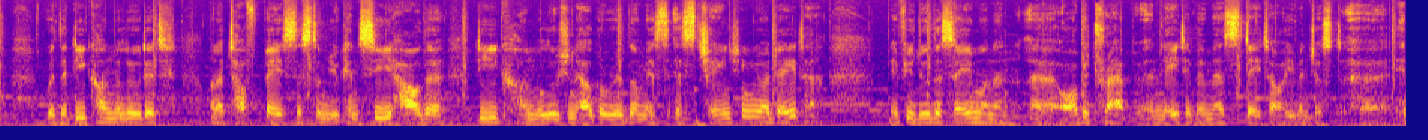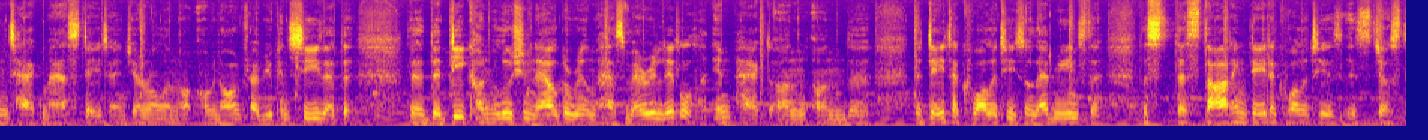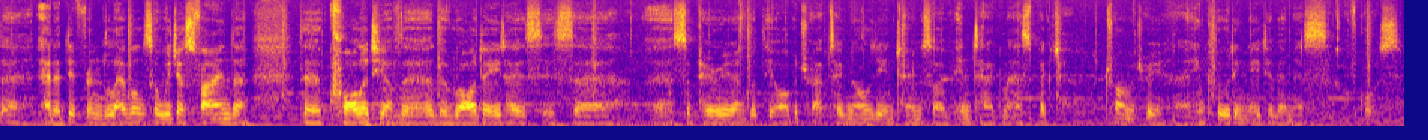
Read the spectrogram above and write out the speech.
with the deconvoluted, on a TOF-based system, you can see how the deconvolution algorithm is, is changing your data. If you do the same on an uh, Orbitrap uh, native MS data or even just uh, intact mass data in general on, on Orbitrap, you can see that the, the, the, deconvolution algorithm has very little impact on, on the, the data quality. So that means the, the, the starting data quality is, is just uh, at a different level. So we just find the, the quality of the, the raw data is, is uh, uh, superior with the Orbitrap technology in terms of intact mass spectrometry, uh, including native MS, of course.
